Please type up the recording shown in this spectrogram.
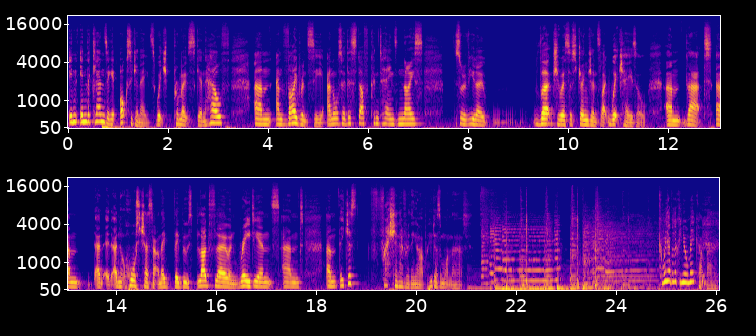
in, in the cleansing it oxygenates which promotes skin health um, and vibrancy and also this stuff contains nice sort of you know virtuous astringents like witch hazel um, that um, and, and, horse chestnut, and they, they boost blood flow and radiance, and um, they just freshen everything up. Who doesn't want that? Can we have a look in your makeup bag?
